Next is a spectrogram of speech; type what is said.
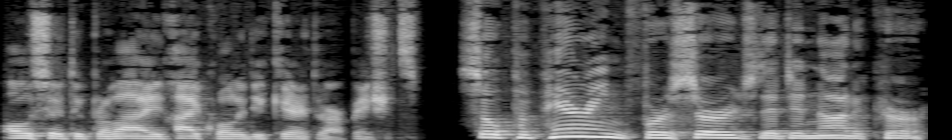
also to provide high quality care to our patients. So preparing for a surge that did not occur,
